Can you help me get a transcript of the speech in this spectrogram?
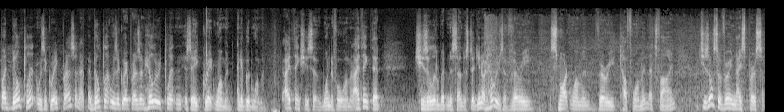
But Bill Clinton was a great president. Uh, Bill Clinton was a great president. Hillary Clinton is a great woman and a good woman. I think she's a wonderful woman. I think that she's a little bit misunderstood. You know, Hillary's a very smart woman, very tough woman. That's fine. But she's also a very nice person.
